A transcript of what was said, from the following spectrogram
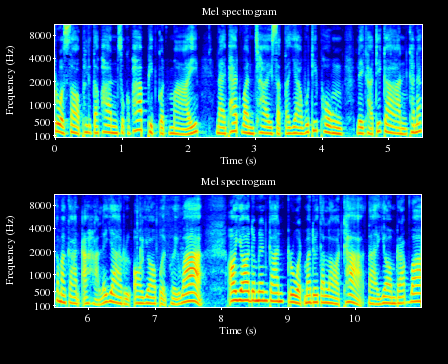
ตรวจสอบผลิตภัณฑ์สุขภาพผิดกฎหมาย นายแพทย์วันชัย สัตยาวุฒิพงศ์เลขาธิการคณะกรรมการอาหารและยาหรืออยเปิดเผยว่าอยดำเนินการตรวจมาโดยตลอดค่ะ แต่ยอมรับว่า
